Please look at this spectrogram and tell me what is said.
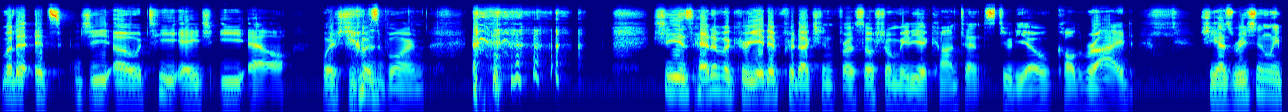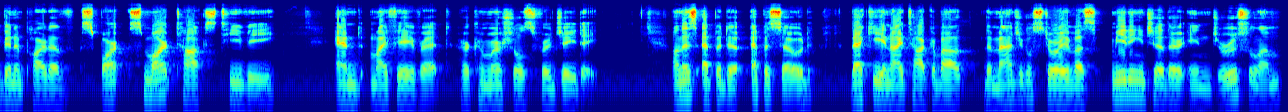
But it's G O T H E L, where she was born. she is head of a creative production for a social media content studio called Ride she has recently been a part of Smart, Smart Talks TV and my favorite, her commercials for JDate. On this episode, Becky and I talk about the magical story of us meeting each other in Jerusalem,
